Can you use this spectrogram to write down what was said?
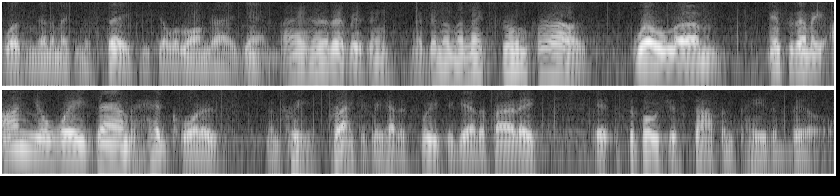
wasn't going to make a mistake. He killed the wrong guy again. I heard everything. I've been in the next room for hours. Well, um, incidentally, on your way down to headquarters, since we practically had a suite together, Faraday, uh, suppose you stop and pay the bill.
